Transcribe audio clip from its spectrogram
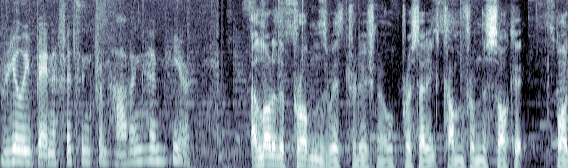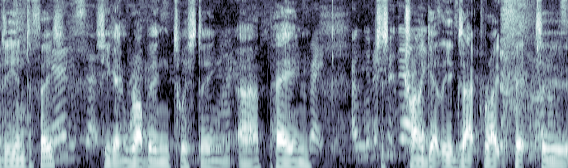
really benefiting from having him here. A lot of the problems with traditional prosthetics come from the socket body interface. So you're getting rubbing, twisting, uh, pain, just trying to get the exact right fit to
